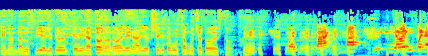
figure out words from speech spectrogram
en Andalucía. Yo creo que viene a tono, ¿no, Elena? Yo sé que te gusta mucho todo esto. Pues más, más, y, hoy, bueno,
